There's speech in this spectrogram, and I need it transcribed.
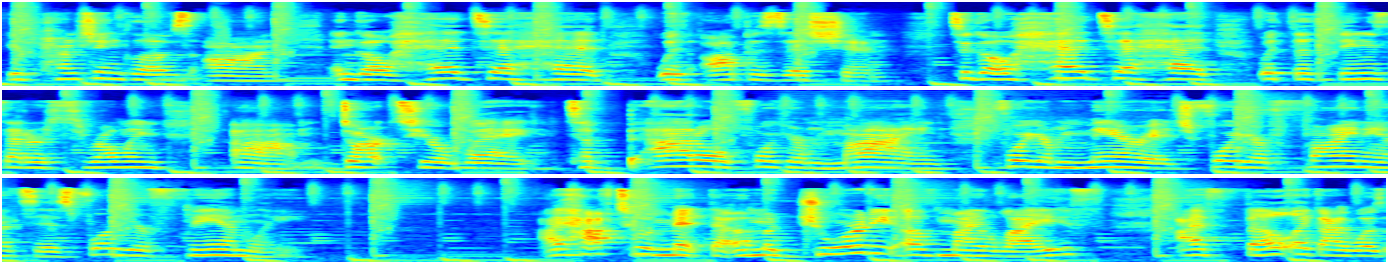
your punching gloves on and go head to head with opposition, to go head to head with the things that are throwing um, darts your way, to battle for your mind, for your marriage, for your finances, for your family. I have to admit that a majority of my life, I felt like I was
